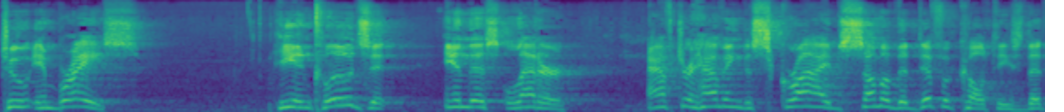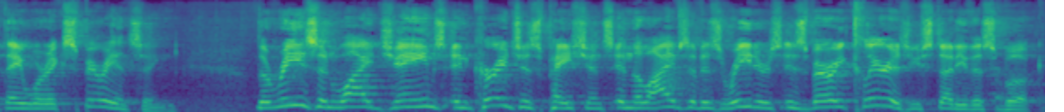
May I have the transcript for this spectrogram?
to embrace. He includes it in this letter after having described some of the difficulties that they were experiencing. The reason why James encourages patience in the lives of his readers is very clear as you study this book.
